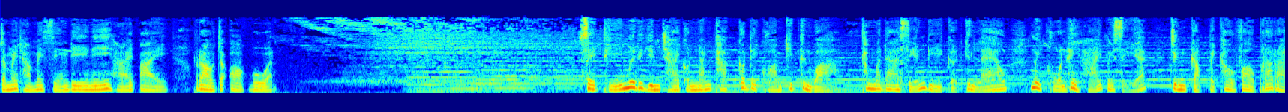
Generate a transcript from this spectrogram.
จะไม่ทำให้เสียงดีนี้หายไป เราจะออกบวชเศรษฐีเมื่อได้ยินชายคนนั้นทักก็ได้ความคิดขึ้นว่า ธรรมดาเสียงดีเกิดขึ้นแล้ว ไม่ควรให้หายไปเสีย จึงกลับไปเข้าเฝ้าพระรา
